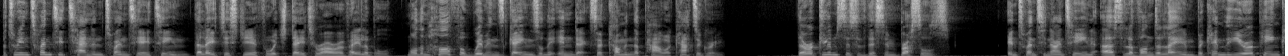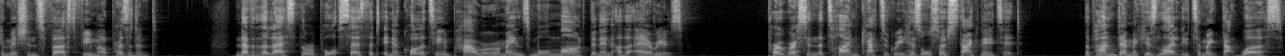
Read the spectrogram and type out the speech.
Between 2010 and 2018, the latest year for which data are available, more than half of women's gains on the index have come in the power category. There are glimpses of this in Brussels. In 2019, Ursula von der Leyen became the European Commission's first female president. Nevertheless, the report says that inequality in power remains more marked than in other areas. Progress in the time category has also stagnated. The pandemic is likely to make that worse.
